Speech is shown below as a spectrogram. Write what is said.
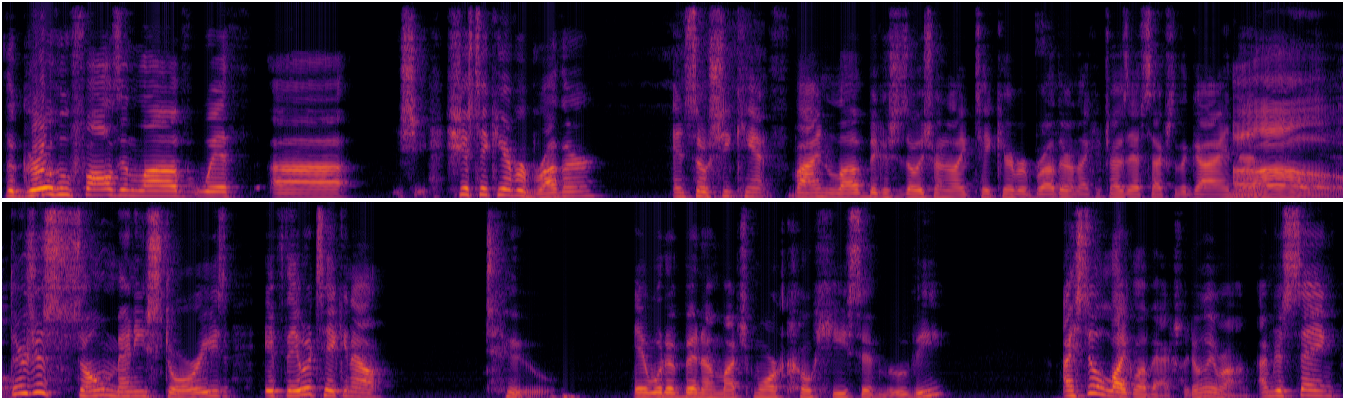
the girl who falls in love with uh she she has to take care of her brother. And so she can't find love because she's always trying to like take care of her brother and like tries to have sex with a guy and then Oh. there's just so many stories. If they would have taken out two, it would have been a much more cohesive movie. I still like Love Actually. Don't get me wrong. I'm just saying.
